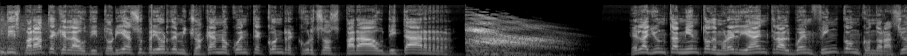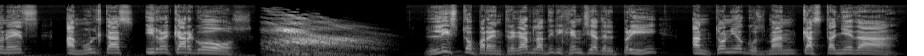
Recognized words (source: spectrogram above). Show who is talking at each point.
Speaker 1: Un disparate que la Auditoría Superior de Michoacán no cuente con recursos para auditar. El Ayuntamiento de Morelia entra al buen fin con condonaciones a multas y recargos. Listo para entregar la dirigencia del PRI, Antonio Guzmán Castañeda.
